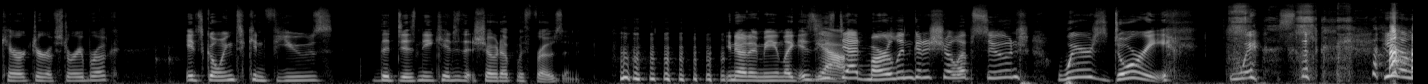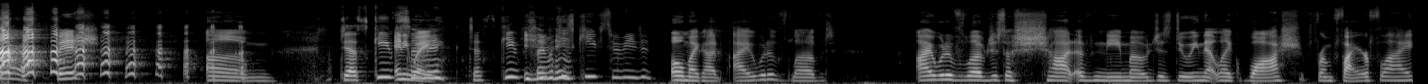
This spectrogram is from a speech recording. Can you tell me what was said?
character of Storybrooke it's going to confuse the Disney kids that showed up with Frozen. You know what I mean? Like, is Yeah. his dad Marlin gonna show up soon? Where's Dory? Where's the? He doesn't wear a fish. Um. Just keep Anyway. swimming. Just keep swimming. just keeps swimming. Oh my god, I would have loved. I would have loved just a shot of Nemo just doing that like wash from Firefly,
